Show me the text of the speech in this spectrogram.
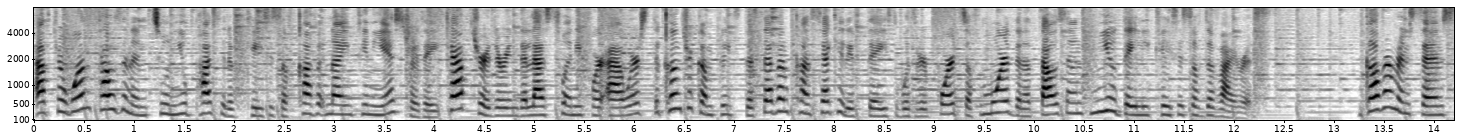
After 1,002 new positive cases of COVID 19 yesterday, captured during the last 24 hours, the country completes the seven consecutive days with reports of more than 1,000 new daily cases of the virus. Government sends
